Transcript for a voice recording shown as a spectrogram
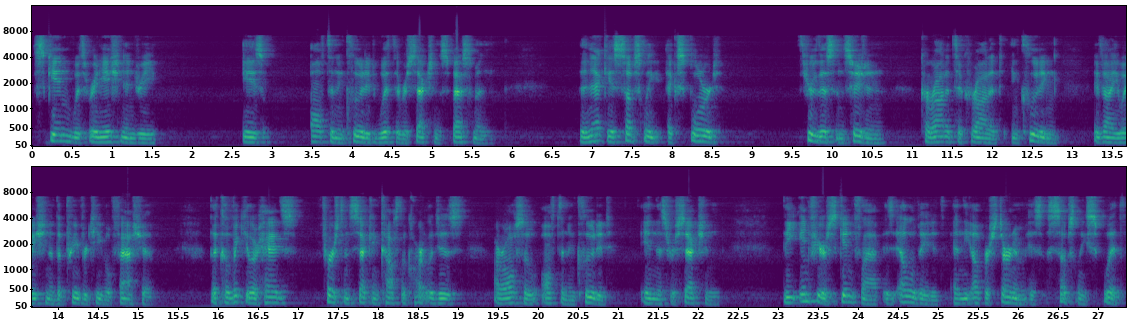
Skin with radiation injury is often included with the resection specimen. The neck is subsequently explored through this incision, carotid to carotid, including evaluation of the prevertebral fascia. The clavicular heads first and second costal cartilages are also often included in this resection. The inferior skin flap is elevated and the upper sternum is subsequently split,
